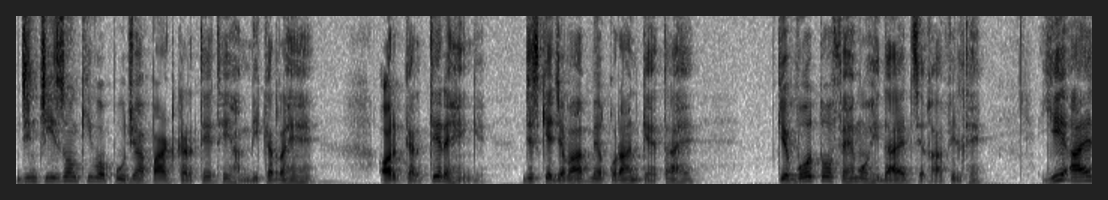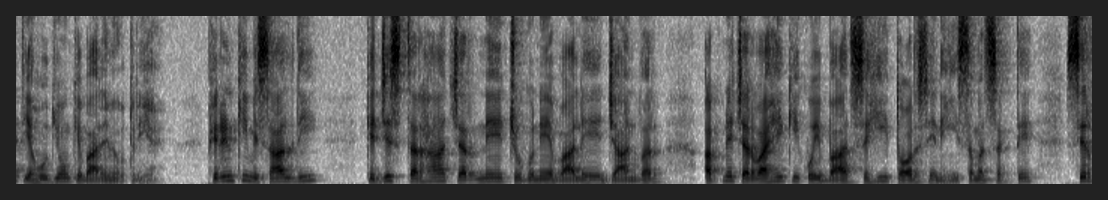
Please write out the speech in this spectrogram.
جن چیزوں کی وہ پوجا پاٹ کرتے تھے ہم بھی کر رہے ہیں اور کرتے رہیں گے، جس کے جواب میں قرآن کہتا ہے کہ وہ تو فہم و ہدایت سے غافل تھے۔ یہ آیت یہودیوں کے بارے میں اتری ہے۔ پھر ان کی مثال دی کہ جس طرح چرنے چگنے والے جانور اپنے چرواہے کی کوئی بات صحیح طور سے نہیں سمجھ سکتے، صرف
